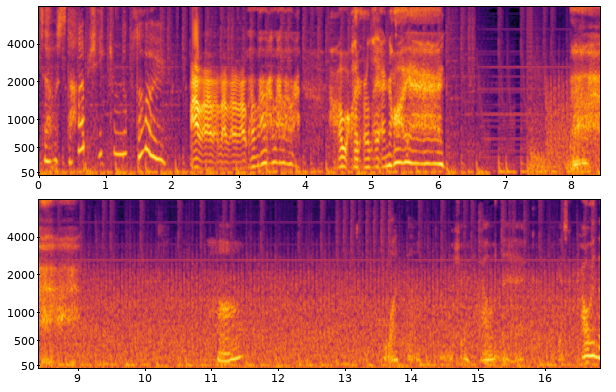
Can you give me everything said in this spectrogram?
So stop shaking the floor. How utterly annoying! Huh? What the? I'm not sure. How in the heck? I guess. How in the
